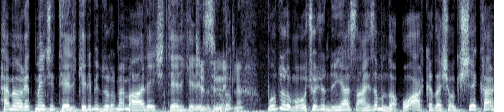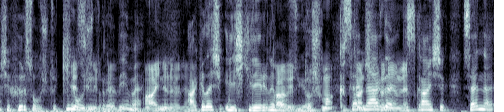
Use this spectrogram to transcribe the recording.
hem öğretmen için tehlikeli bir durum hem aile için tehlikeli bir Kesinlikle. durum. Bu durumu o çocuğun dünyasında aynı zamanda o arkadaşa, o kişiye karşı hırs oluşturuyor. Kin Kesinlikle. oluşturuyor değil mi? Aynen öyle. Arkadaşlık ilişkilerini Tabii, bozuyor. düşman- sen kıskançlık nereden önemli. kıskançlık? Sen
